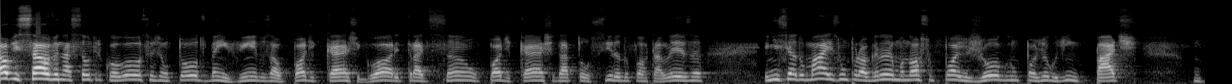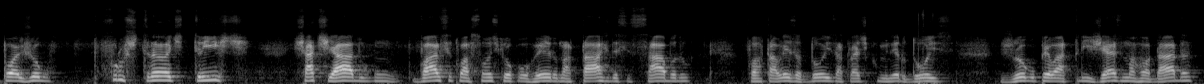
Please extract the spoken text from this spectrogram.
Salve, salve nação tricolor, sejam todos bem-vindos ao podcast Glória e Tradição, podcast da torcida do Fortaleza. Iniciando mais um programa, nosso pós-jogo, um pós-jogo de empate, um pós-jogo frustrante, triste, chateado com várias situações que ocorreram na tarde desse sábado. Fortaleza 2, Atlético Mineiro 2, jogo pela trigésima rodada.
